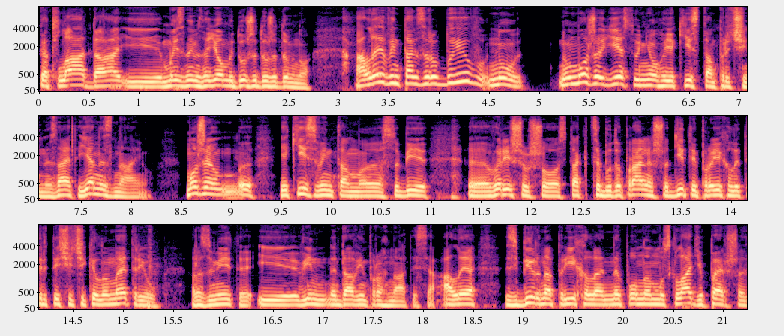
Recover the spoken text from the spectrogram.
котла, да, і ми з ним знайомі дуже-дуже давно. Але він так зробив. Ну, ну може, є у нього якісь там причини, знаєте, я не знаю. Може, е, якийсь він там е, собі е, вирішив, що так це буде правильно, що діти проїхали 3000 кілометрів, розумієте, і він не дав їм прогнатися. Але збірна приїхала не в повному складі, перша,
